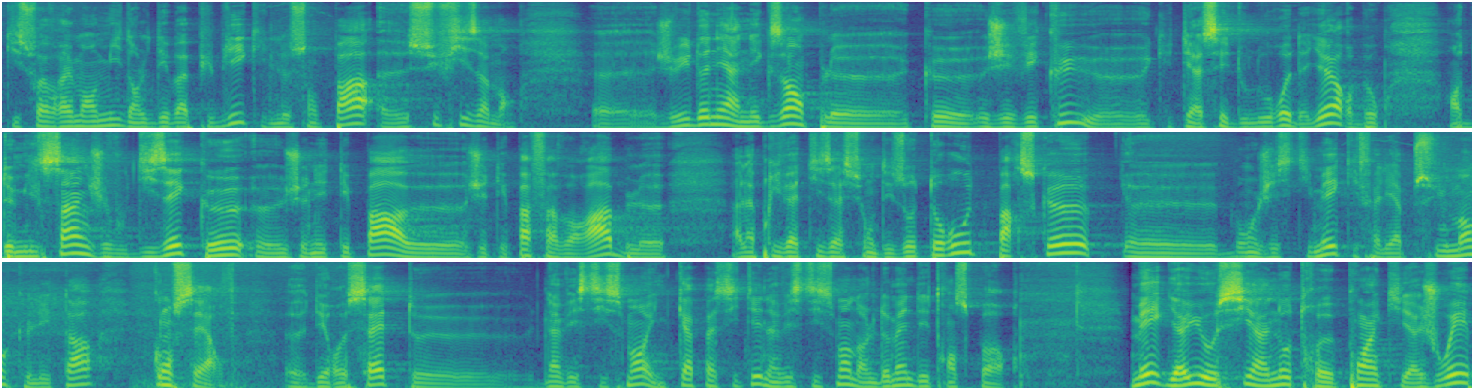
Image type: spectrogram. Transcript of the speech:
qui soient vraiment mis dans le débat public, ils ne le sont pas suffisamment. Euh, je vais lui donner un exemple euh, que j'ai vécu, euh, qui était assez douloureux d'ailleurs. En 2005, je vous disais que je n'étais pas, j'étais pas favorable à la privatisation des autoroutes parce que bon, j'estimais qu'il fallait absolument que l'État conserve des recettes d'investissement une capacité d'investissement dans le domaine des transports. Mais il y a eu aussi un autre point qui a joué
